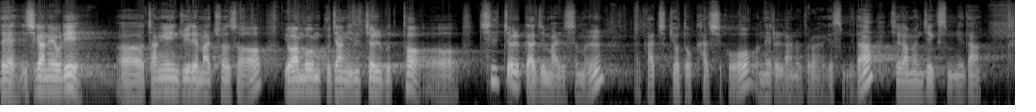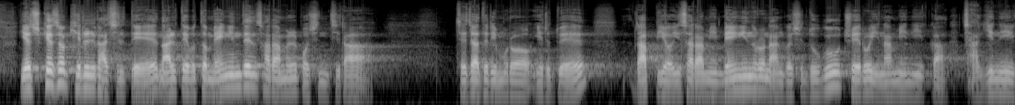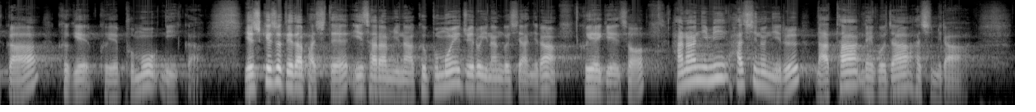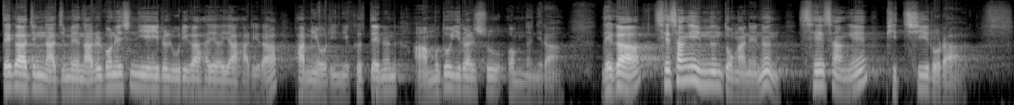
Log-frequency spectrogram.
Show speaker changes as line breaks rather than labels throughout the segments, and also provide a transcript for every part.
네, 이 시간에 우리 어, 장애인 주일에 맞춰서 요한복음 9장 1절부터 어, 7절까지 말씀을 같이 교독하시고 은혜를 나누도록 하겠습니다. 제가 먼저 읽습니다. 예수께서 길을 가실 때에 날 때부터 맹인된 사람을 보신지라 제자들이 물어 이르되 라비어 이 사람이 맹인으로 난 것이 누구 죄로 인함이니까 자기니까 그게 그의 부모니까 예수께서 대답하시되 이 사람이나 그 부모의 죄로 인한 것이 아니라 그에게서 하나님이 하시는 일을 나타내고자 하심이라. 때가 아직 낮음에 나를 보내신 이의 일을 우리가 하여야 하리라. 밤이 오리니 그때는 아무도 일할 수 없느니라. 내가 세상에 있는 동안에는 세상의 빛이로라.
